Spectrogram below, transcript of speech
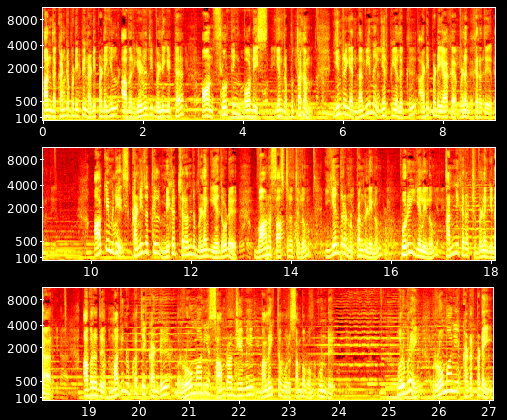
அந்த கண்டுபிடிப்பின் அடிப்படையில் அவர் எழுதி வெளியிட்ட ஆன் ஃப்ளோட்டிங் பாடிஸ் என்ற புத்தகம் இன்றைய நவீன இயற்பியலுக்கு அடிப்படையாக விளங்குகிறது. ஆர்கிமிடிஸ் கணிதத்தில் மிகச்சிறந்து விளங்கியதோடு வான சாஸ்திரத்திலும் இயந்திர நுட்பங்களிலும் பொறியியலிலும் தன்னிகரற்று விளங்கினார். அவரது மதிநுட்பத்தைக் கண்டு ரோமானிய சாம்ராஜ்யமே மலைத்த ஒரு சம்பவம் உண்டு. ஒருமுறை ரோமானிய கடற்படை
